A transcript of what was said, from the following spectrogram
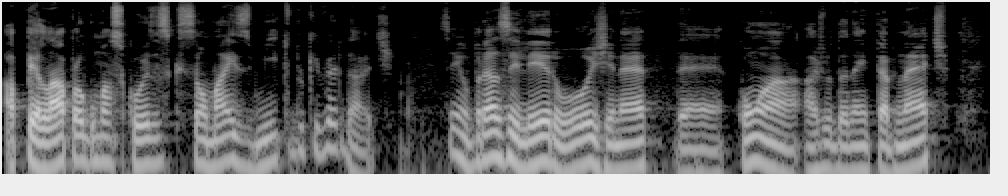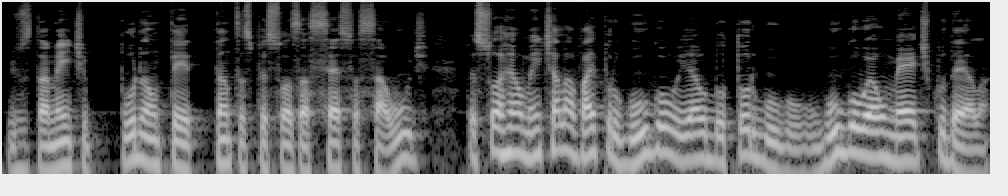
apelar para algumas coisas que são mais mito do que verdade. Sim, o brasileiro hoje, né, é, com a ajuda da internet, justamente por não ter tantas pessoas acesso à saúde, a pessoa realmente ela vai para o Google e é o doutor Google. O Google é o médico dela.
